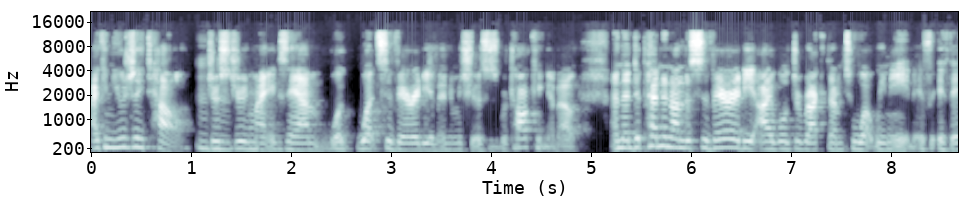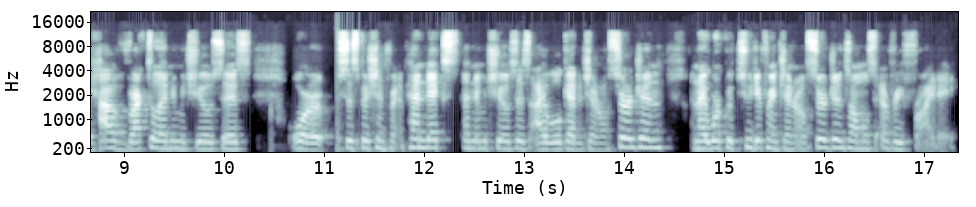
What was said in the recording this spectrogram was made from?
I can usually tell mm-hmm. just during my exam what, what severity of endometriosis we're talking about. And then depending on the severity, I will direct them to what we need. If, if they have rectal endometriosis or suspicion for appendix endometriosis, I will get a general surgeon and I work with two different general surgeons almost every Friday.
